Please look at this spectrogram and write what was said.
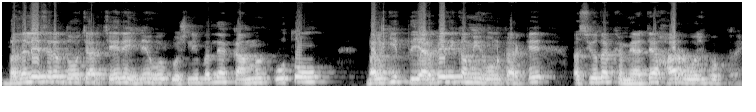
ਬਦਲੇ ਸਿਰਫ ਦੋ ਚਾਰ ਚਿਹਰੇ ਹੀ ਨੇ, ਹੋਰ ਕੁਝ ਨਹੀਂ ਬਦਲਿਆ। ਕੰਮ ਉਹ ਤੋਂ ਬਲਕਿ ਤਜਰਬੇ ਦੀ ਕਮੀ ਹੋਣ ਕਰਕੇ ਅਸੀਂ ਉਹਦਾ ਖਮਿਆਜਾ ਹਰ ਰੋਜ਼ ਭੁਗਤ ਰਹੇ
